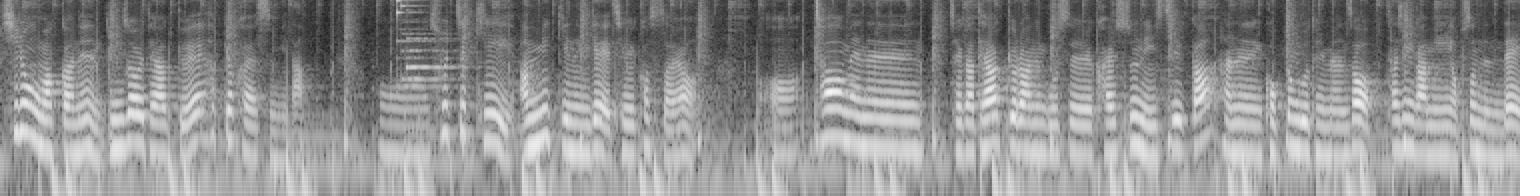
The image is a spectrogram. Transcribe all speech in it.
실용음악과는 동서울대학교에 합격하였습니다. 어, 솔직히 안 믿기는 게 제일 컸어요. 어, 처음에는 제가 대학교라는 곳을 갈 수는 있을까 하는 걱정도 들면서 자신감이 없었는데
